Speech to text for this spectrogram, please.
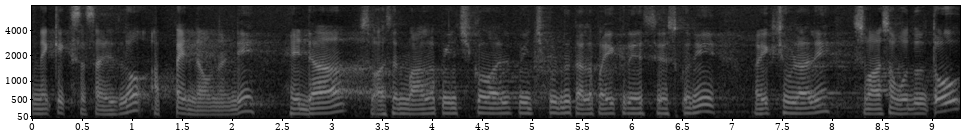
నెక్ ఎక్సర్సైజ్లో అప్ అండ్ డౌన్ అండి. హెడ్ శ్వాసను బాగా పీల్చుకోవాలి. పీల్చుకుంటూ తల పైకి రేస్ చేసుకొని పైకి చూడాలి. శ్వాస వదులుతూ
